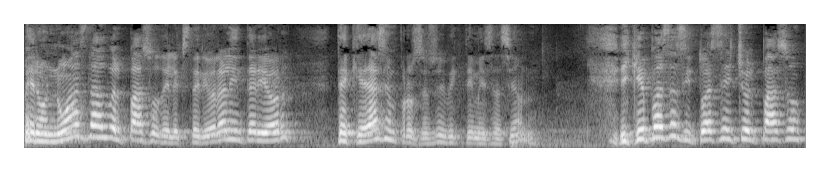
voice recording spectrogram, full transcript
pero no has dado el paso del exterior al interior, te quedas en proceso de victimización. ¿Y qué pasa si tú has hecho el paso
